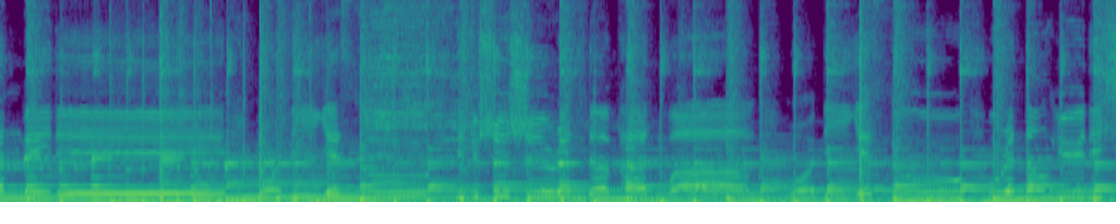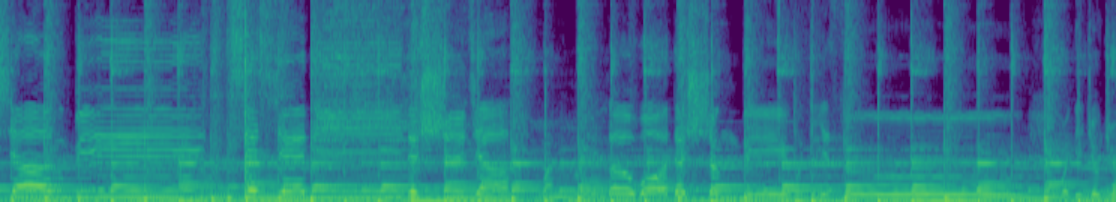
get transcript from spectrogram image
赞美你。我的耶稣，你就是世人的盼望。我的耶稣，无人能与你相比。谢谢你的施加。挽回了我的生命，我的耶稣，我的救主，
